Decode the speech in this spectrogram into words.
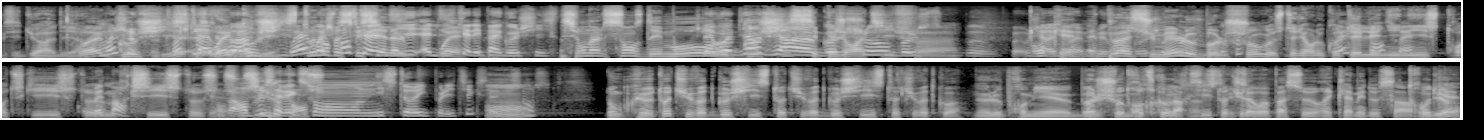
C'est dur à dire. Ouais, Moi, je, gauchiste. moi, je la ouais, vois. gauchiste. Ouais, non, moi, je parce pense que si qu'elle elle dit, elle qu'elle est pas gauchiste. Si on a le sens des mots, euh, gauchiste, c'est gaucho, péjoratif. bolcho- euh. euh, Ok. Elle plus, peut assumer le bolcho. c'est-à-dire le côté je pense, ouais. léniniste, trotskiste, marxiste, sans Bah, en souci, plus, je avec pense. son historique politique, ça a du Mhm. sens. Donc euh, toi tu votes gauchiste, toi tu votes gauchiste, toi tu votes quoi? Euh, Le premier, Bolcho, Trotsko, Marxiste, toi tu la vois pas se réclamer de ça. Trop ok. dur.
